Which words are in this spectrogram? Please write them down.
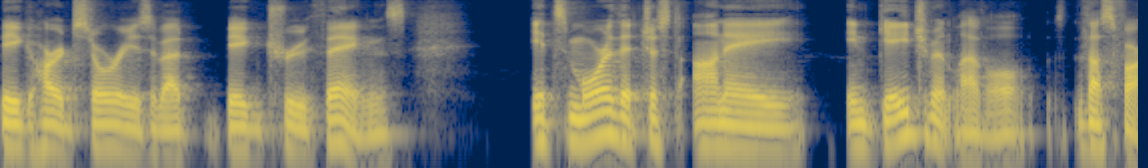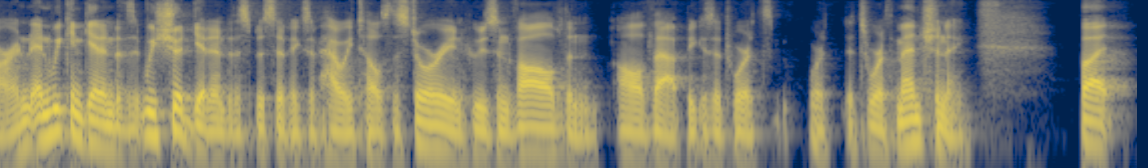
big, hard stories about big, true things. It's more that just on a engagement level thus far, and, and we can get into this, we should get into the specifics of how he tells the story and who's involved and all of that because it's worth, worth it's worth mentioning. But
